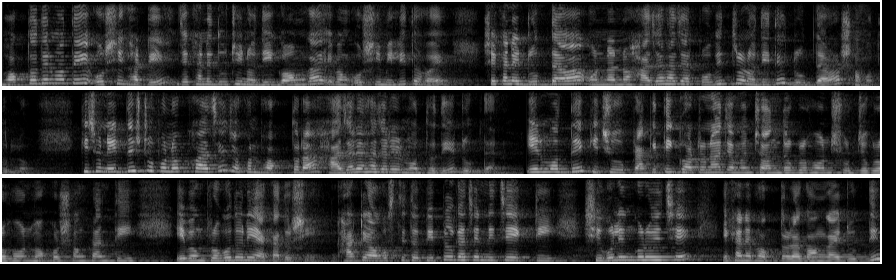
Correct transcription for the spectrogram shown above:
ভক্তদের মতে অসি ঘাটে, যেখানে দুটি নদী গঙ্গা এবং অসি মিলিত হয়, সেখানে ডুব দেওয়া অন্যান্য হাজার হাজার পবিত্র নদীতে ডুব দেওয়ার সমতুল্য। কিছু নির্দিষ্ট উপলক্ষ আছে যখন ভক্তরা হাজারে হাজারের মধ্য দিয়ে ডুব দেন। এর মধ্যে কিছু প্রাকৃতিক ঘটনা যেমন চন্দ্রগ্রহণ, সূর্যগ্রহণ, মকর সংক্রান্তি এবং প্রবোধনী একাদশী। ঘাটে অবস্থিত পিপল গাছের নিচে একটি শিবলিঙ্গ রয়েছে। এখানে ভক্তরা গঙ্গায় ডুব দিয়ে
